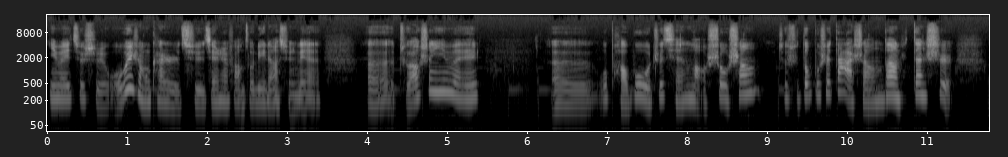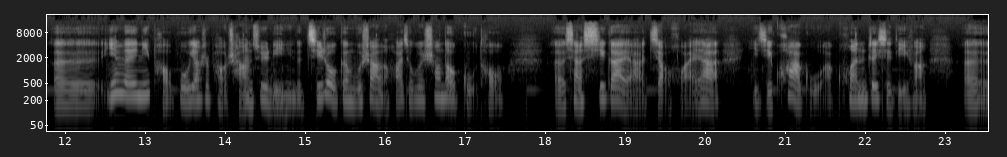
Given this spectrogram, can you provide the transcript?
因为就是我为什么开始去健身房做力量训练，呃，主要是因为，呃，我跑步之前老受伤，就是都不是大伤，但但是。呃，因为你跑步要是跑长距离，你的肌肉跟不上的话，就会伤到骨头。呃，像膝盖呀、脚踝呀，以及胯骨啊、髋这些地方，呃，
